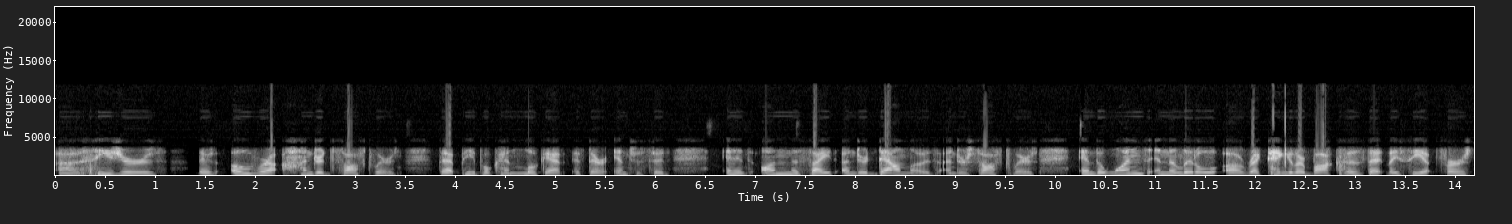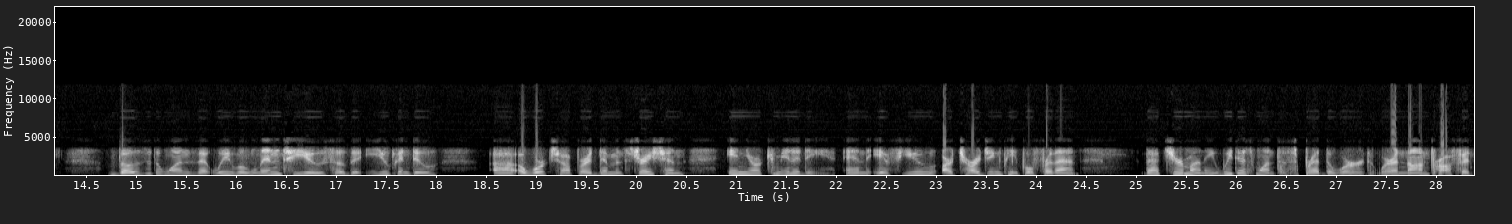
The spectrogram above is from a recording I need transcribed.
uh, seizures. There's over a hundred softwares that people can look at if they're interested, and it's on the site under downloads, under softwares. And the ones in the little uh, rectangular boxes that they see at first, those are the ones that we will lend to you so that you can do uh, a workshop or a demonstration in your community. And if you are charging people for that, that's your money. We just want to spread the word. We're a nonprofit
